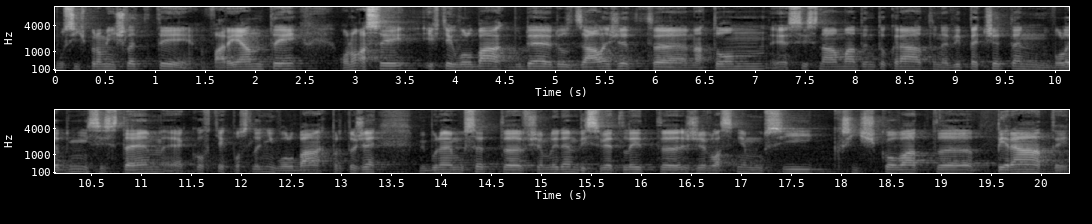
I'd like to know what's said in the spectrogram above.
musíš promýšlet ty varianty. Ono asi i v těch volbách bude dost záležet eh, na tom, jestli s náma tentokrát nevypeče ten volební systém jako v těch posledních volbách, protože my budeme muset eh, všem lidem vysvětlit, eh, že vlastně musí křížkovat piráty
